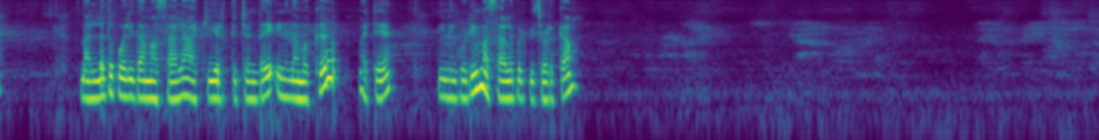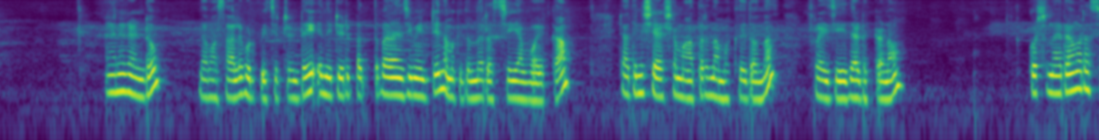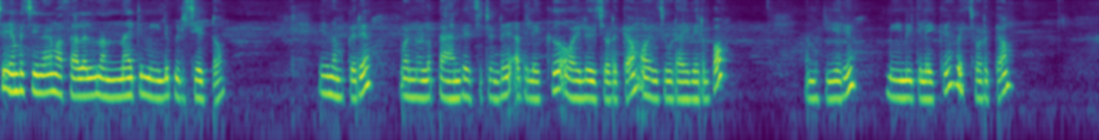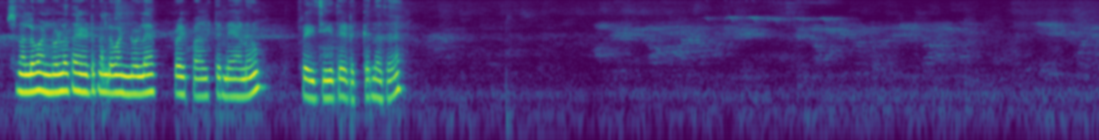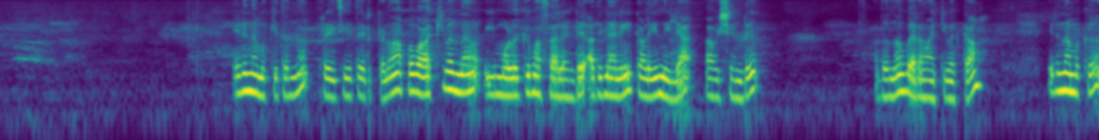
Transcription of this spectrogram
നല്ലതുപോലെ ഇതാ മസാല ആക്കി എടുത്തിട്ടുണ്ട് ഇനി നമുക്ക് മറ്റേ മീനും കൂടി മസാല പിടിപ്പിച്ചു കൊടുക്കാം. അങ്ങനെ രണ്ടും ഇതാ മസാല പൊടിപ്പിച്ചിട്ടുണ്ട്. എന്നിട്ടൊരു പത്ത് പതിനഞ്ച് മിനിറ്റ് നമുക്കിതൊന്ന് റെസ്റ്റ് ചെയ്യാൻ വെക്കാം. അതിന് ശേഷം മാത്രം നമുക്ക് ഇതൊന്ന് ഫ്രൈ ചെയ്തെടുക്കണം. കുറച്ച് നേരം റെസ്റ്റ് ചെയ്യാൻ പറ്റിയാൽ മസാല നന്നായിട്ട് മീൻ പിടിച്ച് കിട്ടും. ഇനി നമുക്കൊരു വണ്ണുള്ള പാൻ വെച്ചിട്ടുണ്ട്. അതിലേക്ക് ഓയിൽ ഒഴിച്ച് കൊടുക്കാം. ഓയിൽ ചൂടായി വരുമ്പോൾ നമുക്ക് ഈ ഒരു മീൻ ഇതിലേക്ക് വെച്ച് കൊടുക്കാം. പക്ഷെ നല്ല വണ്ണുള്ളതായിട്ട് നല്ല വണ്ണുള്ള ഫ്രൈ പാനിൽ തന്നെയാണ് ഫ്രൈ ചെയ്ത് ഇനി നമുക്കിതൊന്ന് ഫ്രൈ ചെയ്തെടുക്കണം. അപ്പോൾ ബാക്കി വന്ന ഈ മുളക് മസാല ഉണ്ട്. അത് ഞാൻ കളയുന്നില്ല. ആവശ്യമുണ്ട്. അതൊന്ന് വേറെ മാറ്റി വെക്കാം. ഇനി നമുക്ക്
